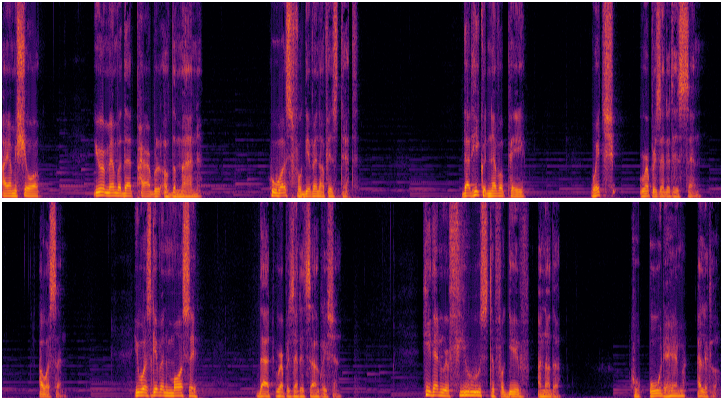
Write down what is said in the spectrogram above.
I am sure you remember that parable of the man who was forgiven of his debt that he could never pay, which represented his sin, our sin. He was given mercy that represented salvation. He then refused to forgive another who owed him a little.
